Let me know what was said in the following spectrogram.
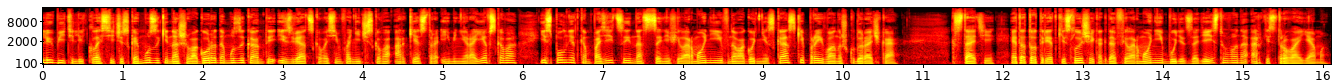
любителей классической музыки нашего города музыканты из Вятского симфонического оркестра имени Раевского исполнят композиции на сцене филармонии в новогодней сказке про Иванушку-дурачка. Кстати, это тот редкий случай, когда в филармонии будет задействована оркестровая яма.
